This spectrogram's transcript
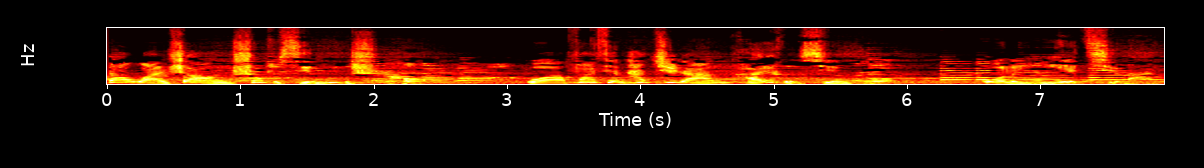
到晚上收拾行李的时候，我发现它居然还很鲜活。过了一夜起来。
